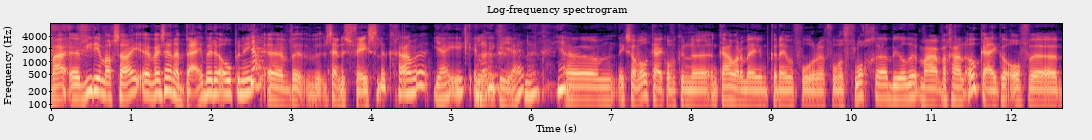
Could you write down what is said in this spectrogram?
maar uh, wie die mag zei, uh, wij zijn erbij bij de opening. Ja. Uh, we, we, zijn dus feestelijk, gaan we. Jij, ik en leuk, ik en jij. Leuk, ja. um, ik zal wel kijken of ik een, een camera mee kan nemen voor, voor wat vlogbeelden. Maar we gaan ook kijken of we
